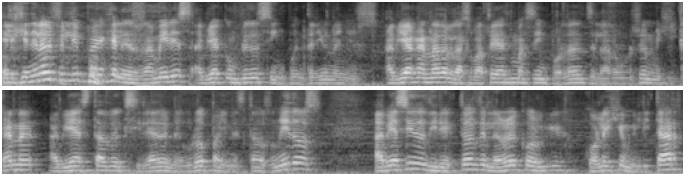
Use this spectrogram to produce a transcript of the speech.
El general Felipe Ángeles Ramírez había cumplido 51 años, había ganado las batallas más importantes de la Revolución Mexicana, había estado exiliado en Europa y en Estados Unidos, había sido director del Heroico Colegio Militar,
